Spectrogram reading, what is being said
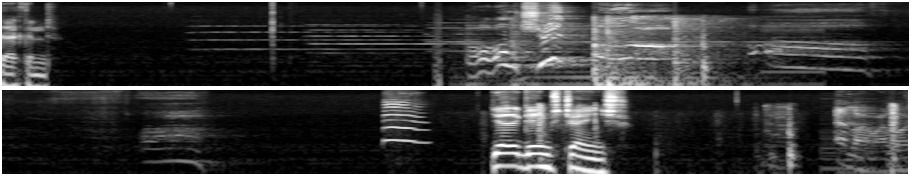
Second. Oh, shit! Oh, Yeah, the game's changed. Hello, hello,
